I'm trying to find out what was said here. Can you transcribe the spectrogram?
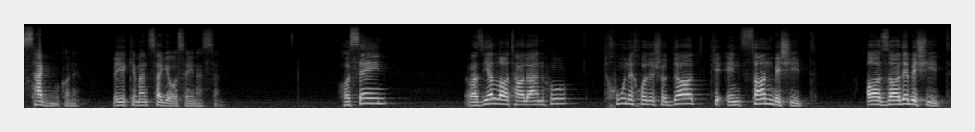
سگ بکنه. بگه که من سگ حسین هستم. حسین رضی الله تعالی عنه خون خودش داد که انسان بشید آزاده بشید.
